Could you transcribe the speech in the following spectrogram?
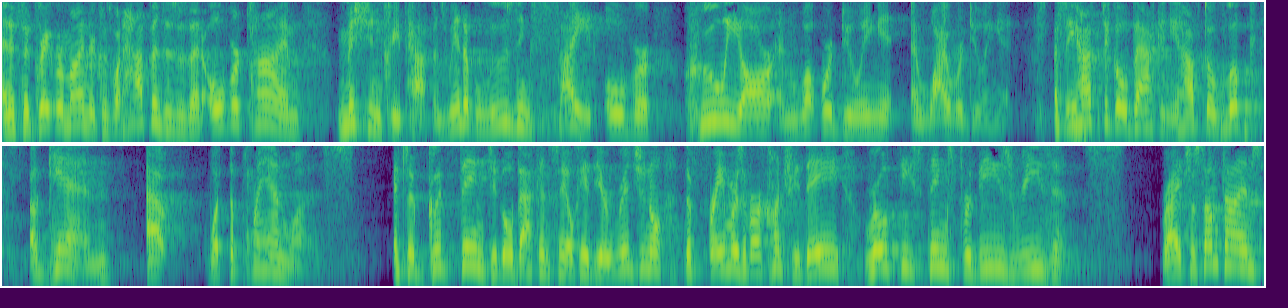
And it's a great reminder because what happens is, is that over time, mission creep happens. We end up losing sight over who we are and what we're doing it and why we're doing it. And so you have to go back and you have to look again at what the plan was. It's a good thing to go back and say, okay, the original, the framers of our country, they wrote these things for these reasons, right? So sometimes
